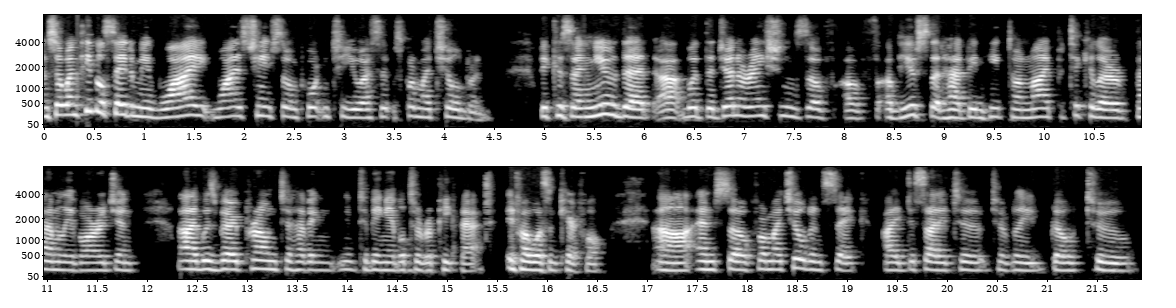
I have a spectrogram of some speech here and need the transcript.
And so when people say to me, "Why why is change so important to you?" I said it was for my children because I knew that uh, with the generations of, of abuse that had been heaped on my particular family of origin, I was very prone to having to being able to repeat that if I wasn't careful. Uh, and so, for my children's sake, I decided to to really go to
